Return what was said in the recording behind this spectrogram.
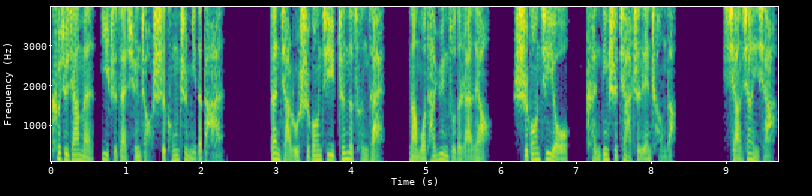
科学家们一直在寻找时空之谜的答案，但假如时光机真的存在，那么它运作的燃料——时光机油肯定是价值连城的。想象一下，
